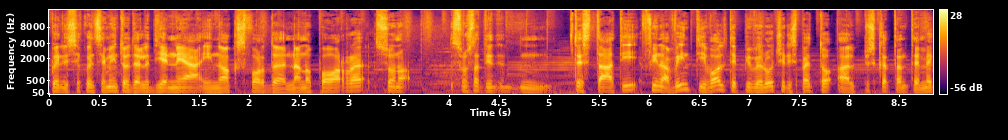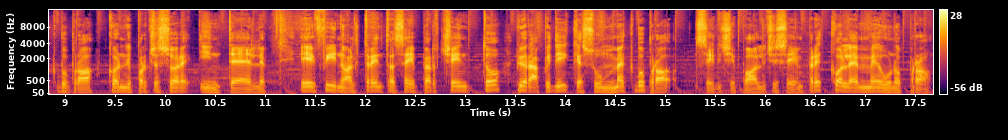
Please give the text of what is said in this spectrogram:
per il sequenziamento del DNA in Oxford Nanopore sono sono stati mh, testati fino a 20 volte più veloci rispetto al più scattante MacBook Pro con il processore Intel e fino al 36% più rapidi che su un MacBook Pro 16 pollici sempre con l'M1 Pro.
